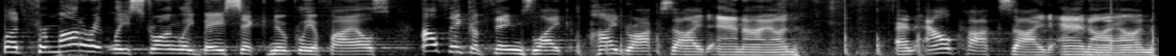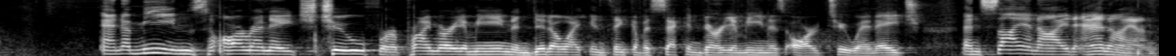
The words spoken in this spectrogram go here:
But for moderately strongly basic nucleophiles, I'll think of things like hydroxide anion and alkoxide anion and amines RNH2 for a primary amine, and ditto I can think of a secondary amine as R2NH, and cyanide anion.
